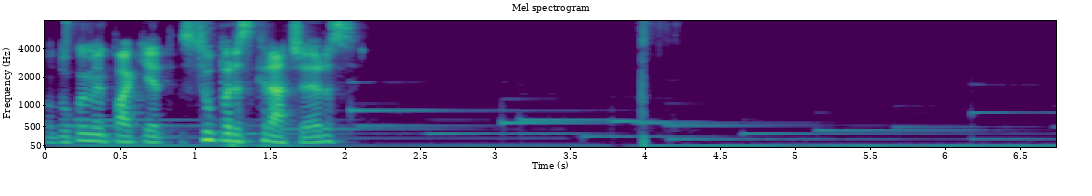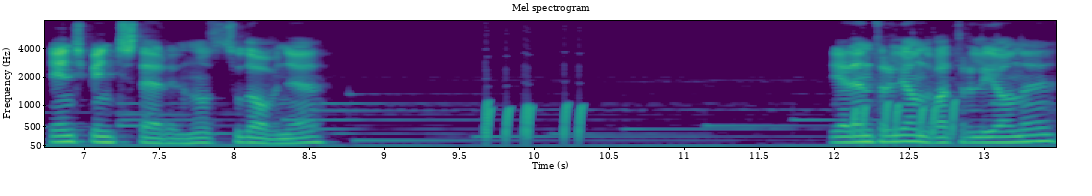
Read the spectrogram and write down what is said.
Odblokujmy pakiet Super Scratchers. 554, no cudownie. 1 trylion, 2 tryliony.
